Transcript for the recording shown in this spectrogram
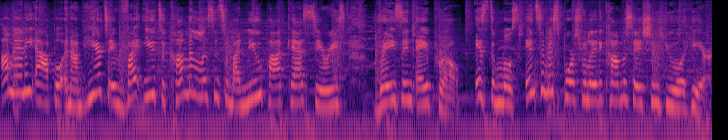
I'm Annie Apple, and I'm here to invite you to come and listen to my new podcast series, Raising a Pro. It's the most intimate sports related conversations you will hear.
